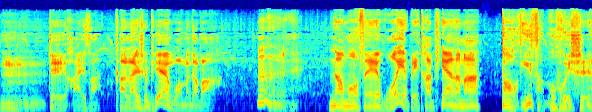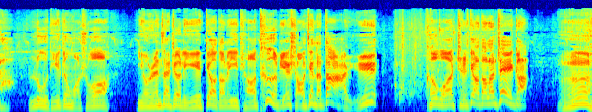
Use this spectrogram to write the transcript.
嗯，这孩子看来是骗我们的吧？嗯，那莫非我也被他骗了吗？到底怎么回事啊？陆迪跟我说，有人在这里钓到了一条特别少见的大鱼，可我只钓到了这个。嗯，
